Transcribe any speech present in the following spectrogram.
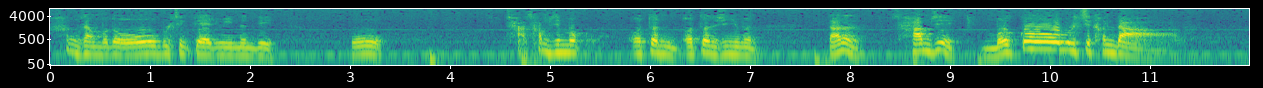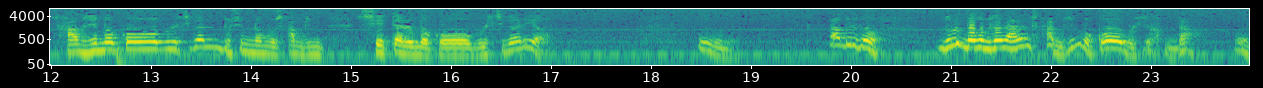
항상 모두 오불씩 대중이 있는데 오, 자, 삼십 먹고 어떤 어떤 스님은 나는 삼십 먹고 오불씩 한다. 삼십 먹고 오불씩은 무슨 놈의 삼십 세 때를 먹고 오불씩을이요. 음. 아 그래도 늘 먹으면서 나는 삼십 먹고 오불씩 한다. 음.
